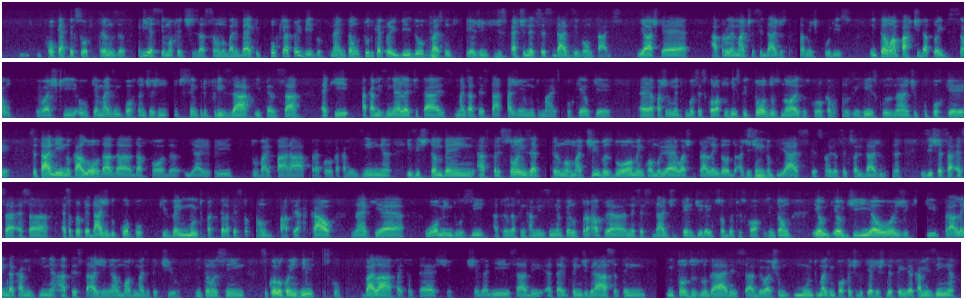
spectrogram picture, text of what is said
qualquer pessoa que transa, cria-se uma fetichização no bodyback porque é proibido, né? Então, tudo que é proibido uhum. faz com que a gente desperte necessidades e vontades. E eu acho que é a problemática se dá justamente por isso. Então, a partir da proibição, eu acho que o que é mais importante a gente sempre frisar e pensar é que a camisinha ela é eficaz, mas a testagem é muito mais. Porque o quê? é, a partir do momento que você se coloca em risco, e todos nós nos colocamos em riscos, né? Tipo, porque você tá ali no calor da, da, da foda, e aí tu vai parar para colocar camisinha. Existe também as pressões heteronormativas do homem com a mulher. Eu acho que para além do a gente Sim. tem que ampliar essas questões da sexualidade, né? Existe essa essa essa essa propriedade do corpo que vem muito pra, pela questão patriarcal, né, que é o homem induzir a transar sem camisinha pela própria necessidade de ter direito sobre outros corpos. Então, eu, eu diria hoje que, que para além da camisinha, a testagem é o modo mais efetivo. Então, assim, se colocou em risco, vai lá, faz seu teste, chega ali, sabe? Até tem de graça, tem em todos os lugares, sabe? Eu acho muito mais importante do que a gente defender a camisinha.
